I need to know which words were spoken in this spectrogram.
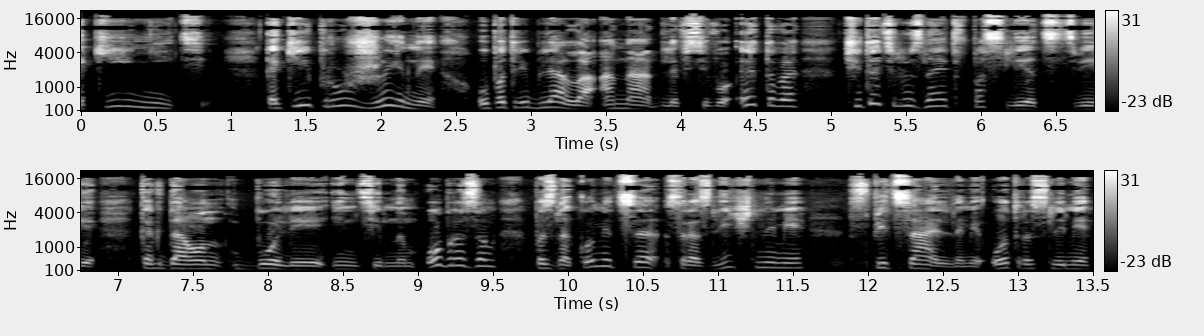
Какие нити, какие пружины употребляла она для всего этого, читатель узнает впоследствии, когда он более интимным образом познакомится с различными специальными отраслями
